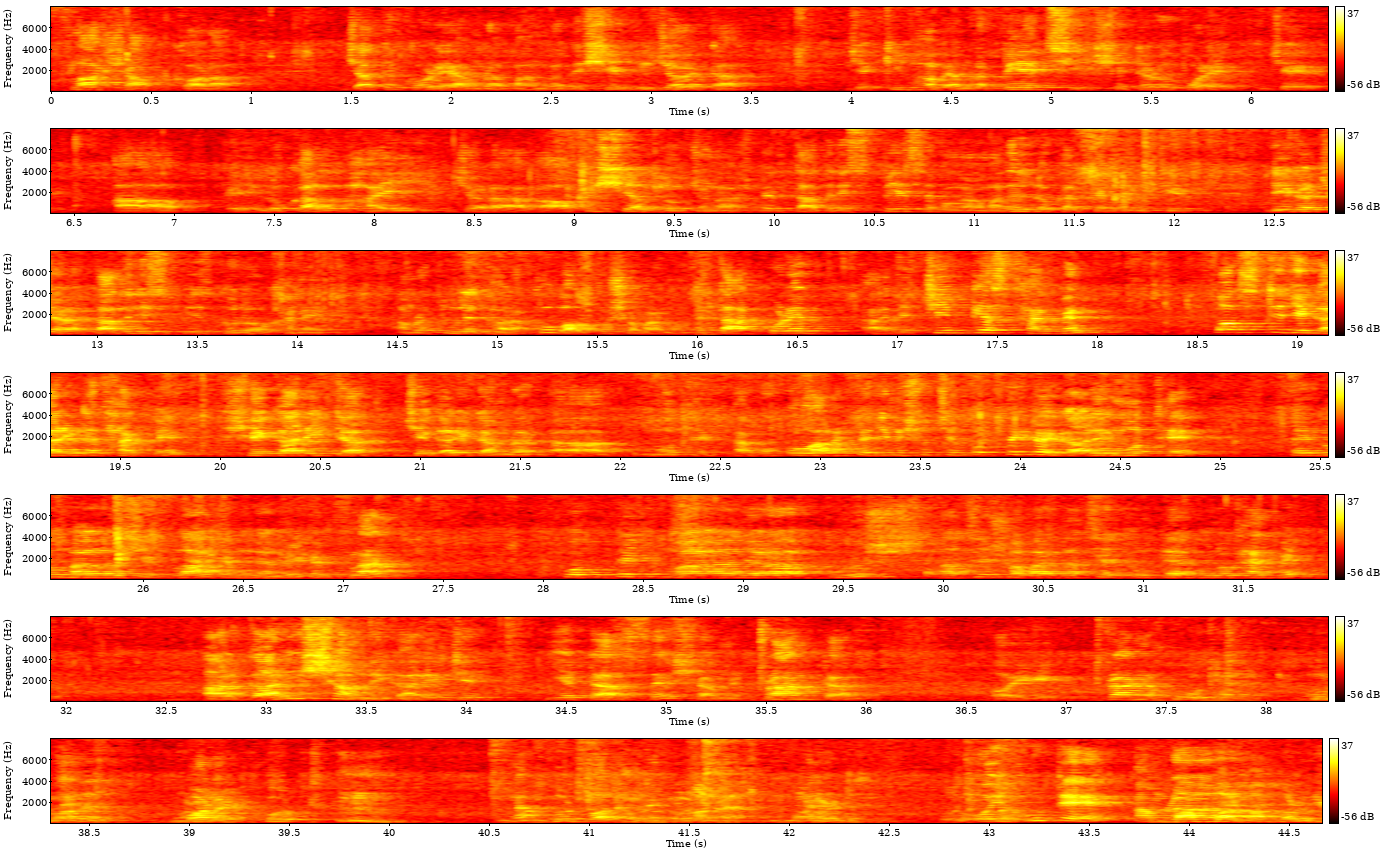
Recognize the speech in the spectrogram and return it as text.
ফ্লাশ আউট করা। যাতে করে আমরা বাংলাদেশের বিজয়টা যে কীভাবে আমরা পেয়েছি সেটার উপরে যে লোকাল হাই যারা অফিসিয়াল লোকজন আসবেন তাদের স্পেস এবং আমাদের লোকাল কমিউনিটির লিডার যারা, তাদের স্পেসগুলো ওখানে আমরা তুলে ধরা খুব অল্প সময়ের মধ্যে। তারপরে যে চিফ গেস্ট থাকবেন ফার্স্টে যে গাড়িটা থাকবে সেই গাড়িটা, যে গাড়িটা আমরা মধ্যে এবং ও আরেকটা জিনিস হচ্ছে প্রত্যেকটা গাড়ির মধ্যে এরকম বাংলাদেশি ফ্ল্যাগ এবং আমেরিকান ফ্ল্যাগ প্রত্যেক যারা পুরুষ আছে সবার কাছে ট্যাগুলো থাকবে। আর গাড়ির সামনে গাড়ির যে ইয়েটা আছে সামনে ট্রাঙ্কটা ওই ট্রাঙ্ক হুড বনেট হুড। না হুড বলে ওই হুটে আমরা।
